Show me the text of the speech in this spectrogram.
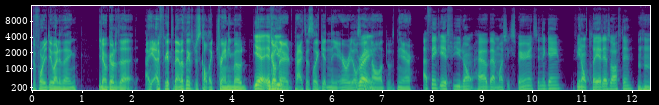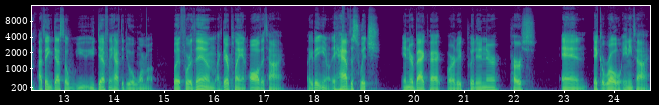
before you do anything." You know, go to the I, I forget the name. I think they're just called like training mode. yeah, You go you, there and practice like getting the aerials, Right. getting all up in the air. I think if you don't have that much experience in the game, if you don't play it as often, mm-hmm. I think that's a you you definitely have to do a warm up. But for them, like they're playing all the time. Like they, you know, they have the switch in their backpack or they put in their purse and they could roll anytime.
